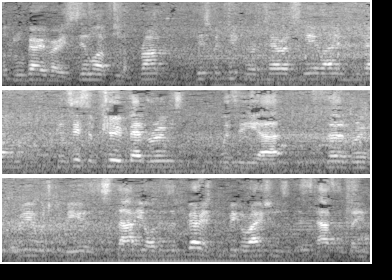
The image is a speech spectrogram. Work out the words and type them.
looking very, very similar from the front. This particular terrace here, ladies and gentlemen, consists of two bedrooms with the uh, third room at the rear, which could be used as a study, or there's various configurations that this house has been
